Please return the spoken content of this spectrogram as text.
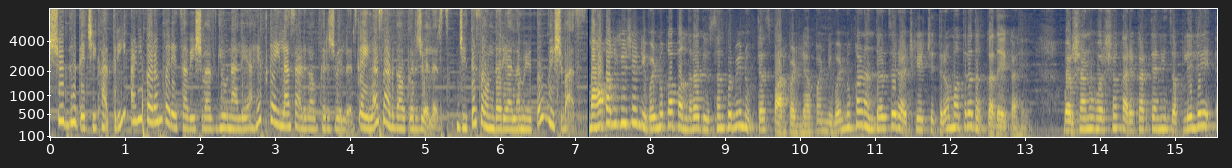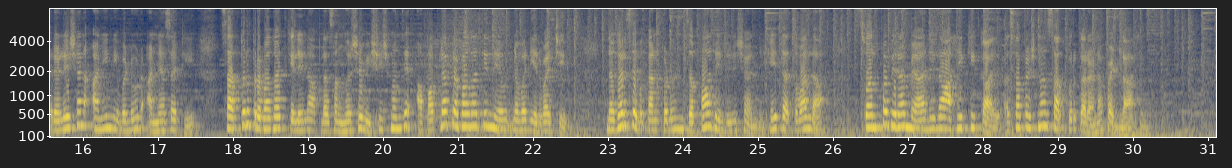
शुद्धतेची खात्री आणि परंपरेचा विश्वास घेऊन आले आहेत कैलास आडगावकर ज्वेलर्स. कैलास आडगावकर ज्वेलर्स जिथे सौंदर्याला मिळतो विश्वास. महापालिकेच्या निवडणुका पंधरा दिवसांपूर्वी नुकत्याच पार पडल्या पण निवडणुकानंतरचे राजकीय चित्र मात्र धक्कादायक आहे. वर्षानुवर्ष कार्यकर्त्यांनी जपलेले रिलेशन आणि निवडून आणण्यासाठी सातपूर प्रभागात केलेला आपला संघर्ष विशेष म्हणजे आपापल्या प्रभागातील नवनिर्वाचित नगरसेवकांकडून जपा रिलेशन हे तत्वाला स्वल्पविराम मिळालेला आहे की काय असा प्रश्न सातपूरकरांना पडला आहे.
